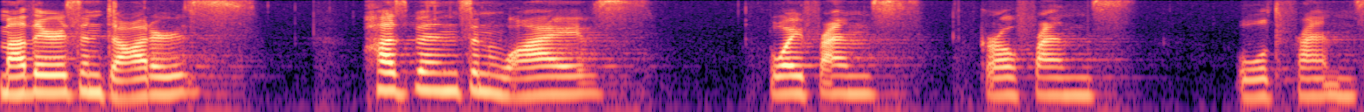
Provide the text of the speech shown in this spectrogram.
mothers and daughters, husbands and wives, boyfriends, girlfriends, old friends.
